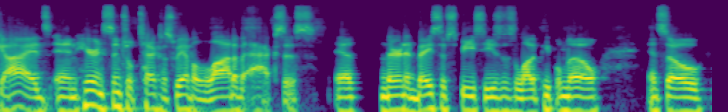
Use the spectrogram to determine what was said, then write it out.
guides, and here in Central Texas, we have a lot of axis, and they're an invasive species, as a lot of people know. And so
